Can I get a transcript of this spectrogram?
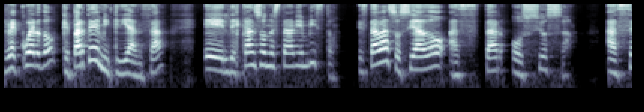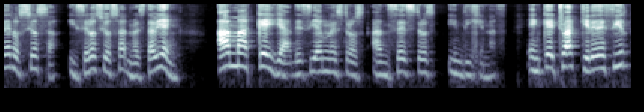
Recuerdo que parte de mi crianza, el descanso no estaba bien visto. Estaba asociado a estar ociosa, a ser ociosa. Y ser ociosa no está bien. Ama aquella, decían nuestros ancestros indígenas. En quechua quiere decir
